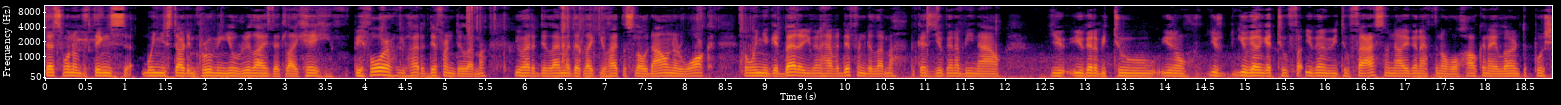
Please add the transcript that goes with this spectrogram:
that's one of the things when you start improving you'll realize that like hey before you had a different dilemma. You had a dilemma that like you had to slow down or walk but when you get better you're gonna have a different dilemma because you're gonna be now you you're gonna be too you know you you're gonna get too you're gonna be too fast so now you're gonna have to know well how can i learn to push?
